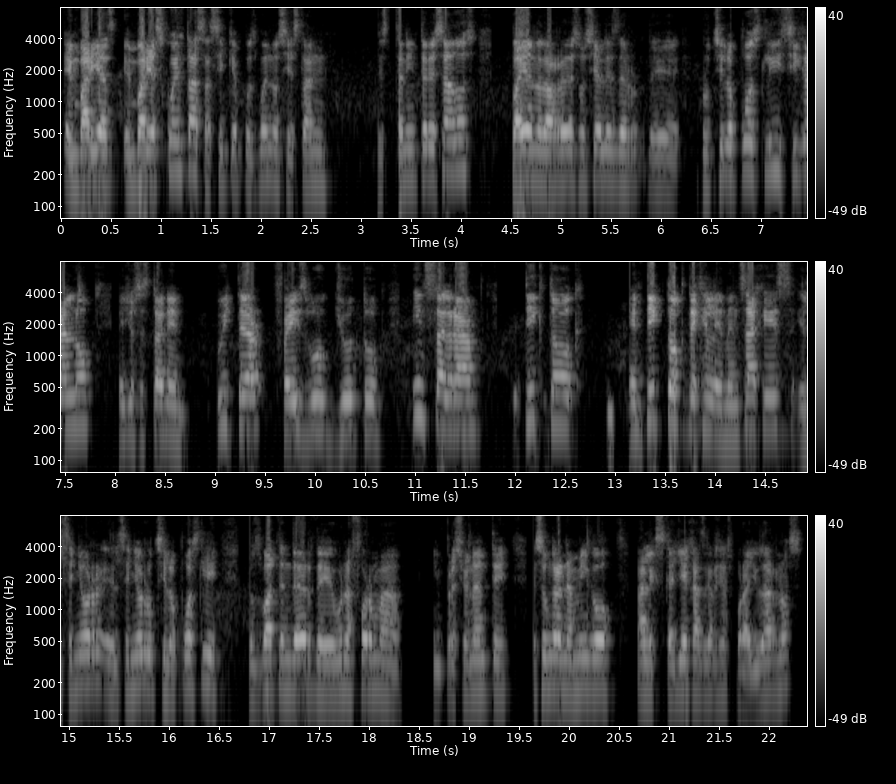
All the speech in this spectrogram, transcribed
en varias, en varias cuentas, así que pues bueno, si están, están interesados, vayan a las redes sociales de, de Rutzilo Postly, síganlo, ellos están en Twitter, Facebook, YouTube, Instagram, TikTok. En TikTok déjenle mensajes, el señor, el señor Rutzilo Postly los va a atender de una forma impresionante. Es un gran amigo, Alex Callejas, gracias por ayudarnos.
